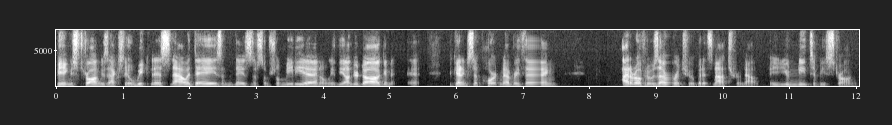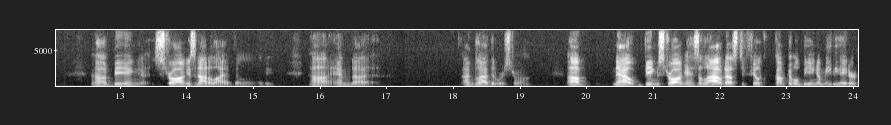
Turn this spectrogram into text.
being strong is actually a weakness nowadays in the days of social media and only the underdog and uh, getting support and everything. I don't know if it was ever true, but it's not true now. You need to be strong. Uh, being strong is not a liability. Uh, and uh, I'm glad that we're strong. Um, now, being strong has allowed us to feel comfortable being a mediator.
